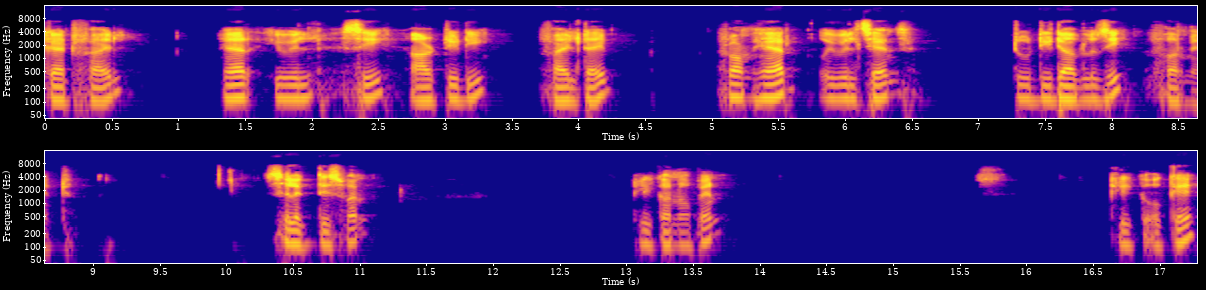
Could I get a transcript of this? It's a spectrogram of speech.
CAD file. Here you will see RTD file type from here we will change to DWG format. Select this one. Click on open. Click ok.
